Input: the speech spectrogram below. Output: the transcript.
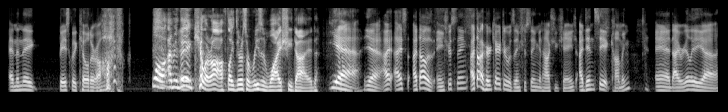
and then they basically killed her off. Well, I mean, they And didn't kill her off. Like, there's a reason why she died. Yeah, yeah. I, I, I thought it was interesting. I thought her character was interesting and how she changed. I didn't see it coming, and I really, uh,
